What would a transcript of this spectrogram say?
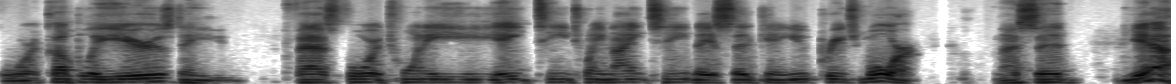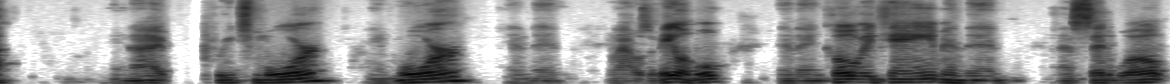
for a couple of years. Then you fast forward 2018, 2019, they said, Can you preach more? And I said, Yeah. And I preached more and more. When I was available, and then COVID came, and then I said, Well,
